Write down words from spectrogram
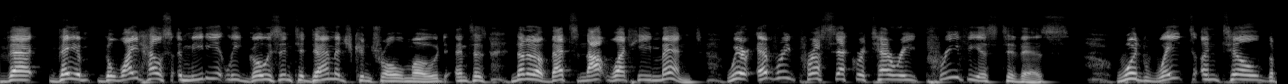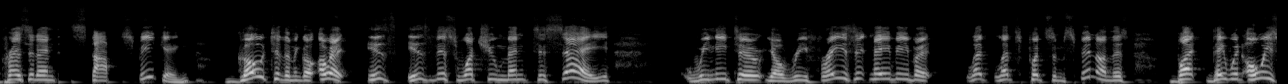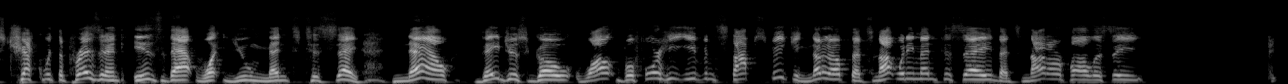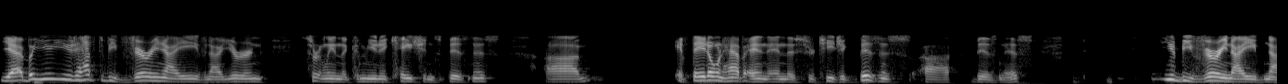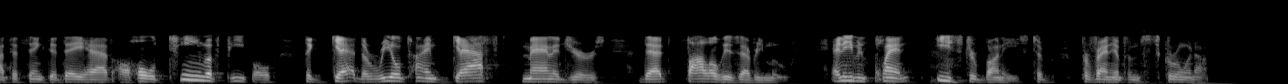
that they the White House immediately goes into damage control mode and says, no, no, no, that's not what he meant. Where every press secretary previous to this would wait until the president stopped speaking. go to them and go, all right, is is this what you meant to say? We need to, you know, rephrase it maybe, but let let's put some spin on this. But they would always check with the president, is that what you meant to say? Now they just go while before he even stops speaking. No, no, no, that's not what he meant to say. That's not our policy. Yeah, but you, you'd have to be very naive. Now you're in certainly in the communications business. Um, if they don't have and, and the strategic business uh, business, you'd be very naive not to think that they have a whole team of people, the ga- the real time gaffe managers that follow his every move, and even plant Easter bunnies to prevent him from screwing up.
